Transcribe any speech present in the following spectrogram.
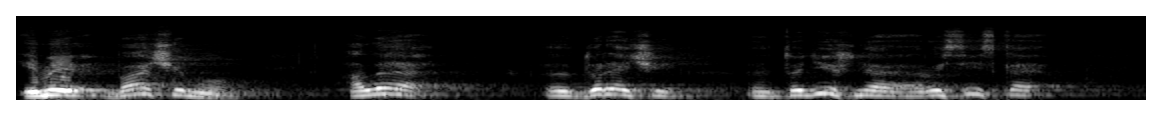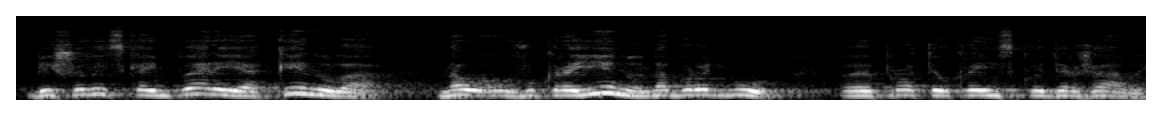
І ми бачимо, але, е, до речі, тодішня російська більшовицька імперія кинула в Україну на боротьбу е, проти української держави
